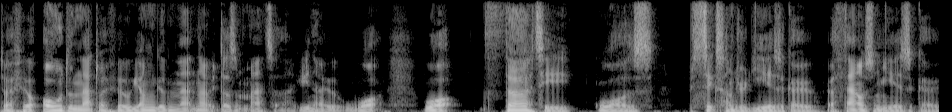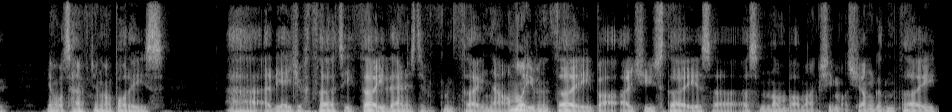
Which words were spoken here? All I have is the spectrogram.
do I feel older than that? Do I feel younger than that? No, it doesn't matter. You know what what thirty was 600 years ago, a thousand years ago, you know, what's happening in our bodies uh, at the age of 30. 30 then is different from 30 now. I'm not even 30, but I choose 30 as a, as a number. I'm actually much younger than 30.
